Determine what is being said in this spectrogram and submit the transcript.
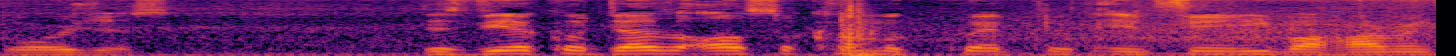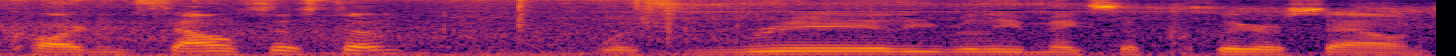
Gorgeous. This vehicle does also come equipped with Infinity by Harman Kardon sound system, which really, really makes a clear sound.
